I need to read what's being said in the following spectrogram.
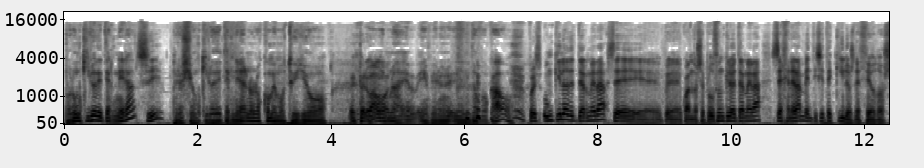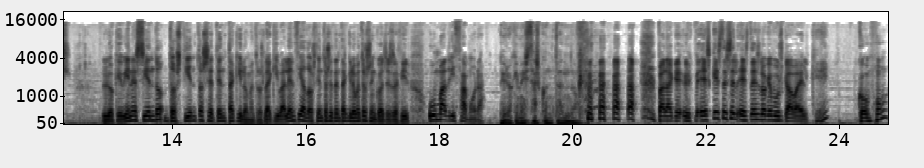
¿Por un kilo de ternera? Sí. Pero si un kilo de ternera no los comemos tú y yo. Pero vamos. En, una- en- en- pero en dos bocados. Pues un kilo de ternera, se, eh, eh, cuando se produce un kilo de ternera, se generan 27 kilos de CO2. Lo que viene siendo 270 kilómetros, la equivalencia a 270 kilómetros en coche, es decir, un Madrid-Zamora. ¿Pero qué me estás contando? Para que, es que este es, el- este es lo que buscaba él. ¿Qué? ¿Cómo?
